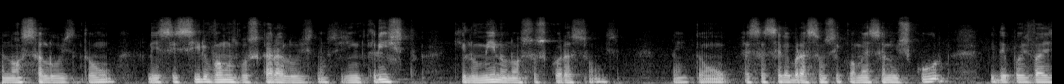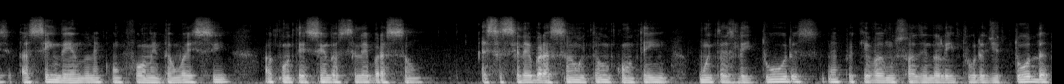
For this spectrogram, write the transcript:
a nossa luz. Então, nesse Sírio vamos buscar a luz, né? ou seja, em Cristo que ilumina nossos corações. Né? Então, essa celebração se começa no escuro e depois vai acendendo, né? Conforme então vai se acontecendo a celebração. Essa celebração então contém muitas leituras, né, porque vamos fazendo a leitura de toda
